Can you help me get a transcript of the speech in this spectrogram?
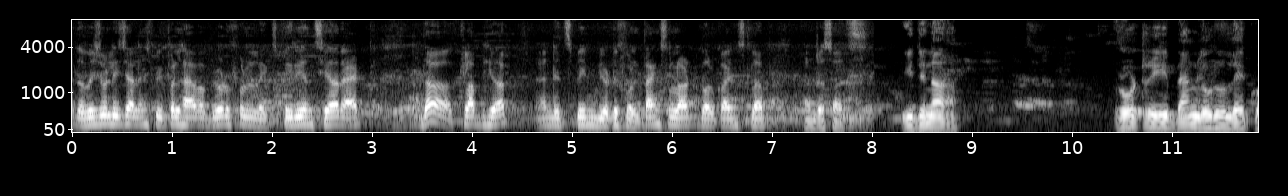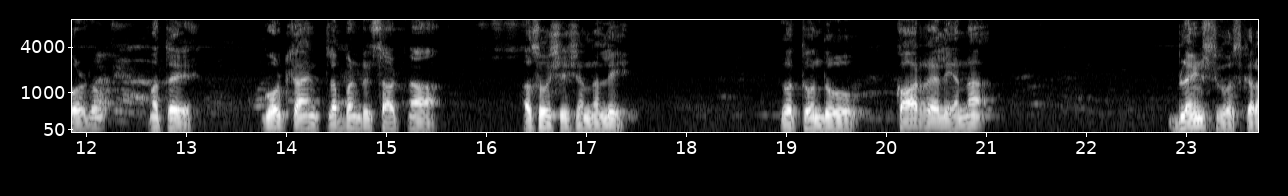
The visually challenged people have a beautiful experience here at the club here, and it's been beautiful. Thanks a lot, Gold Coins Club and Resorts. ಈ ದಿನ ರೋಟ್ರಿ ಬ್ಯಾಂಗ್ಳೂರು ಲೇಕ್ ವರ್ಡು ಮತ್ತು ಗೋಲ್ಡ್ ಕಾಯಿನ್ ಕ್ಲಬ್ ಆ್ಯಂಡ್ ರಿಸಾರ್ಟ್ನ ಅಸೋಸಿಯೇಷನ್ನಲ್ಲಿ ಇವತ್ತೊಂದು ಕಾರ್ ರ್ಯಾಲಿಯನ್ನು ಬ್ಲೈಂಡ್ಸ್ಗೋಸ್ಕರ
